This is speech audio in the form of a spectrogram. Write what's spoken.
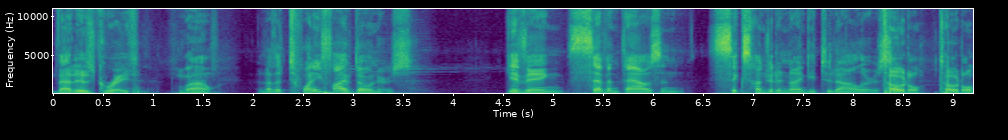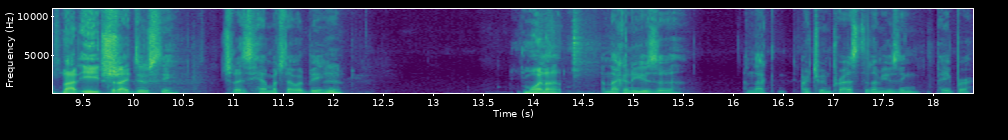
That is great. Wow. Another 25 donors giving $7,692. Total, total, not each. Should I do see? Should I see how much that would be? Yeah. Why not? I'm not going to use a. I'm not. Aren't you impressed that I'm using paper?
